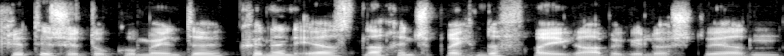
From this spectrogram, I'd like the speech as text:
Kritische Dokumente können erst nach entsprechender Freigabe gelöscht werden.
